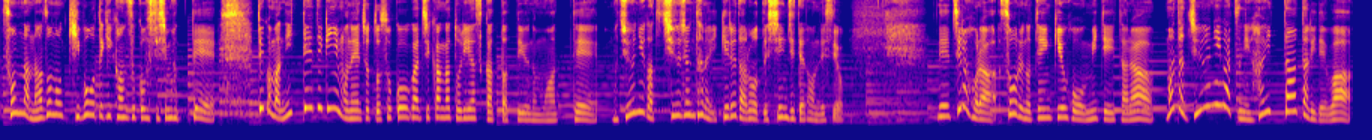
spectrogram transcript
そんな謎の希望的観測をしてしまってっていうかまあ日程的にもねちょっとそこが時間が取りやすかったっていうのもあって、まあ、12月中旬ならいけるだろうって信じてたんですよ。でちらほらソウルの天気予報を見ていたらまだ12月に入ったあたりでは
